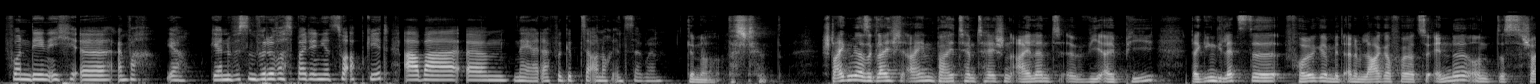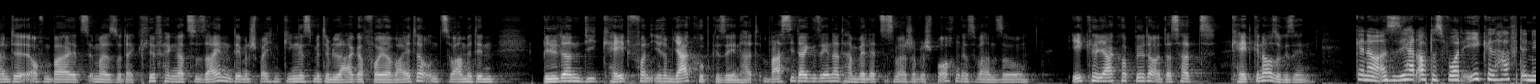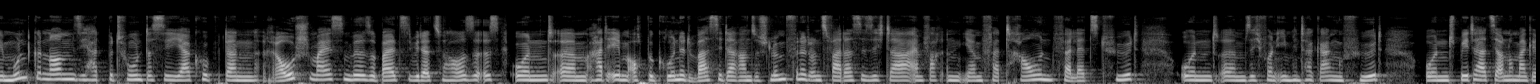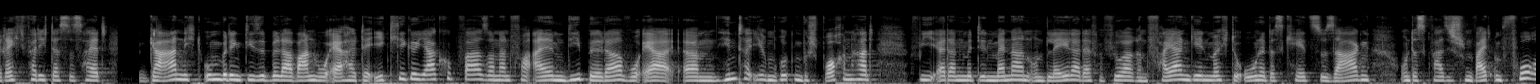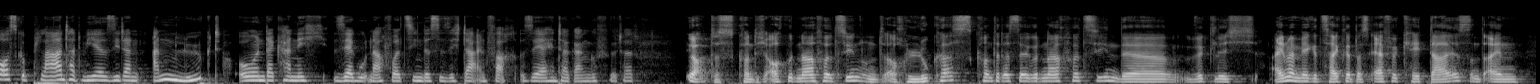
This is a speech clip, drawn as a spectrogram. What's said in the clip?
von denen ich äh, einfach, ja, gerne wissen würde, was bei denen jetzt so abgeht. Aber ähm, naja, dafür gibt's ja auch noch Instagram. Genau, das stimmt. Steigen wir also gleich ein bei Temptation Island äh, VIP. Da ging die letzte Folge mit einem Lagerfeuer zu Ende und das scheint ja offenbar jetzt immer so der Cliffhanger zu sein. Und dementsprechend ging es mit dem Lagerfeuer weiter und zwar mit den Bildern, die Kate von ihrem Jakob gesehen hat. Was sie da gesehen hat, haben wir letztes Mal schon besprochen. Es waren so Ekel-Jakob-Bilder und das hat Kate genauso gesehen. Genau, also sie hat auch das Wort ekelhaft in den Mund genommen. Sie hat betont, dass sie Jakob dann rausschmeißen will, sobald sie wieder zu Hause ist. Und ähm, hat eben auch begründet, was sie daran so schlimm findet. Und zwar, dass sie sich da einfach in ihrem Vertrauen verletzt fühlt und ähm, sich von ihm hintergangen fühlt. Und später hat sie auch nochmal gerechtfertigt, dass es halt gar nicht unbedingt diese Bilder waren, wo er halt der eklige Jakob war, sondern vor allem die Bilder, wo er ähm, hinter ihrem Rücken besprochen hat, wie er dann mit den Männern und Layla, der Verführerin, feiern gehen möchte, ohne das Kate zu sagen und das quasi schon weit im Voraus geplant hat, wie er sie dann anlügt. Und da kann ich sehr gut nachvollziehen, dass sie sich da einfach sehr hintergangen gefühlt hat. Ja, das konnte ich auch gut nachvollziehen und auch Lukas konnte das sehr gut nachvollziehen, der wirklich einmal mehr gezeigt hat, dass er für Kate da ist und ein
